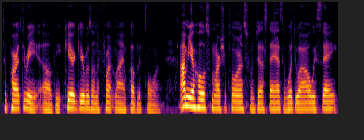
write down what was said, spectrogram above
to part three of the Caregivers on the Frontline Public Forum. I'm your host, Marsha Florence from Just Ask. And what do I always say?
